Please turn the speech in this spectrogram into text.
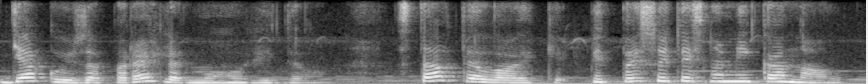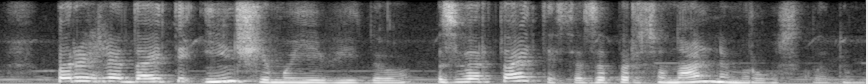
Дякую за перегляд мого відео. Ставте лайки, підписуйтесь на мій канал, переглядайте інші мої відео, звертайтеся за персональним розкладом.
